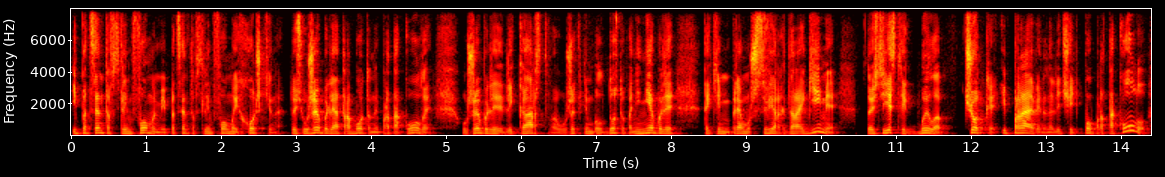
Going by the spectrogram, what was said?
И пациентов с лимфомами, и пациентов с лимфомой Ходжкина. То есть уже были отработаны протоколы, уже были лекарства, уже к ним был доступ. Они не были такими прям уж сверхдорогими. То есть если было четко и правильно лечить по протоколу,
